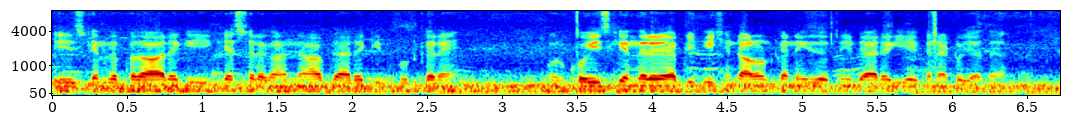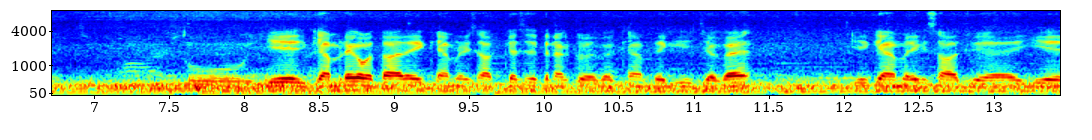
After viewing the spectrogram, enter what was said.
یہ اس کے اندر بتا رہے کہ کیسے لگانا ہے، آپ ڈائریکٹ ان پٹ کریں۔ اور کوئی اس کے اندر اپلیکیشن ڈاؤن لوڈ کرنے کی ضرورت نہیں ڈائریکٹ یہ کنیکٹ ہو جاتا ہے۔ یہ کیمرے کا بتا رہے ہیں کیمرے کے ساتھ کیسے کنیکٹ ہوئے گا، کیمرے کی جگہ ہے، یہ کیمرے کے ساتھ جو ہے، یہ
